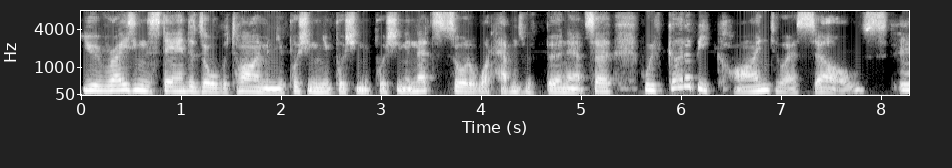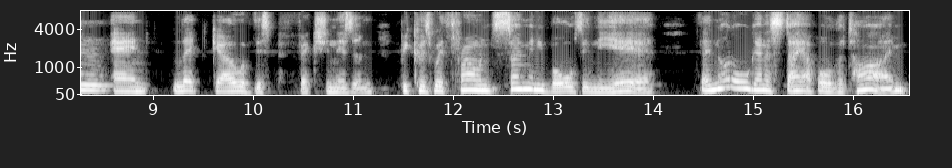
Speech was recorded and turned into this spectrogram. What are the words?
you're raising the standards all the time and you're pushing and you're pushing and pushing. And that's sort of what happens with burnout. So we've got to be kind to ourselves mm. and let go of this perfectionism because we're throwing so many balls in the air. They're not all going to stay up all the time.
